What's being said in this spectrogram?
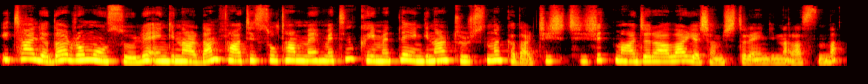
İtalya'da Roma usulü enginardan Fatih Sultan Mehmet'in kıymetli enginar turşusuna kadar çeşit çeşit maceralar yaşamıştır enginar aslında.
